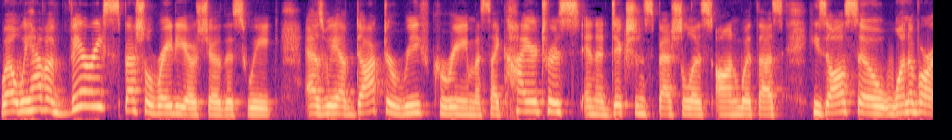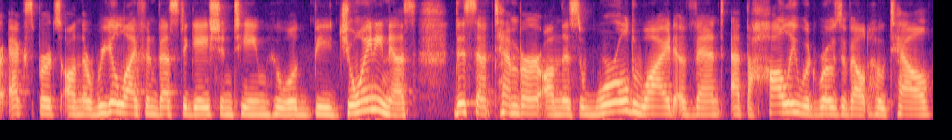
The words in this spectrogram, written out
Well, we have a very special radio show this week as we have Dr. Reef Karim, a psychiatrist and addiction specialist, on with us. He's also one of our experts on the real life investigation team who will be joining us this September on this worldwide event at the Hollywood Roosevelt Hotel.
